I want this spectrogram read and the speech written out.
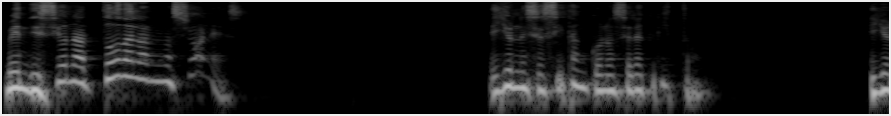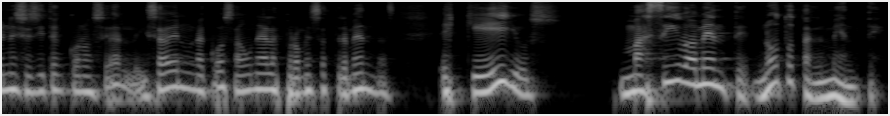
bendición a todas las naciones. Ellos necesitan conocer a Cristo. Ellos necesitan conocerle. Y saben una cosa, una de las promesas tremendas es que ellos masivamente, no totalmente,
